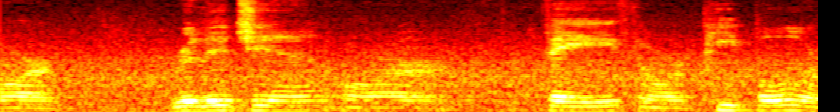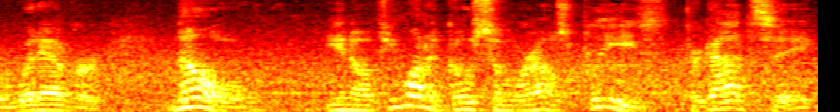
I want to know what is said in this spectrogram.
or religion or faith or people or whatever. No, you know, if you want to go somewhere else, please, for God's sake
